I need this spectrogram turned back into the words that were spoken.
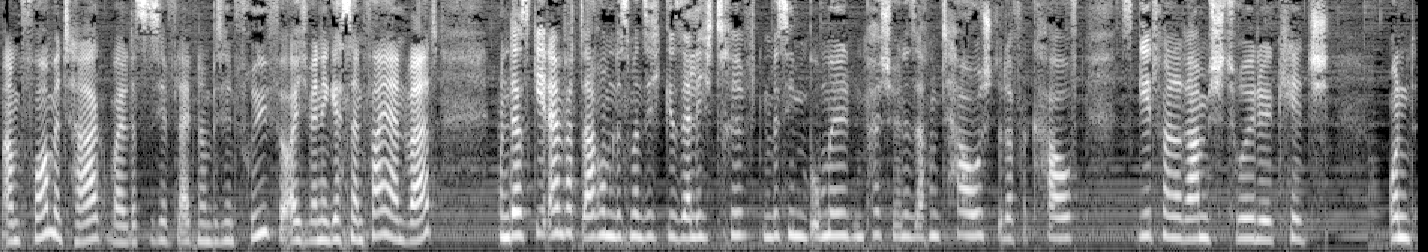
am Vormittag, weil das ist ja vielleicht noch ein bisschen früh für euch, wenn ihr gestern feiern wart. Und das geht einfach darum, dass man sich gesellig trifft, ein bisschen bummelt, ein paar schöne Sachen tauscht oder verkauft. Es geht von Ramströdel, Kitsch und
